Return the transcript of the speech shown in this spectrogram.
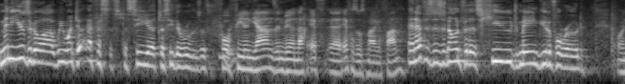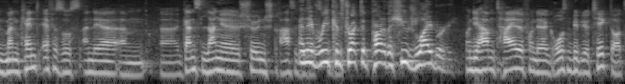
Many years ago, uh, we went to Ephesus to see uh, to see the ruins. With, Vor vielen Jahren sind wir nach Eph äh, Ephesus mal gefahren and Ephesus is known for this huge, main, beautiful road. Und man kennt Ephesus an der ähm, äh, ganz lange, schönen Straße. And they've reconstructed part of the huge library. Und die haben Teil von der großen Bibliothek dort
